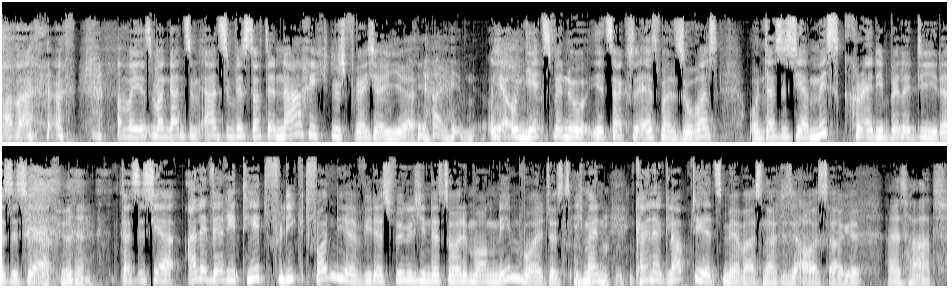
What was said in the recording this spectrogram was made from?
aber, aber jetzt mal ganz im Ernst, du bist doch der Nachrichtensprecher hier. Ja, eben. Ja, und jetzt, wenn du, jetzt sagst du erstmal sowas, und das ist ja Misscredibility, das ist ja, Wofür denn? das ist ja, alle Verität fliegt von dir, wie das Vögelchen, das du heute Morgen nehmen wolltest. Ich meine, keiner glaubt dir jetzt mehr was nach dieser Aussage. Das ist hart.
